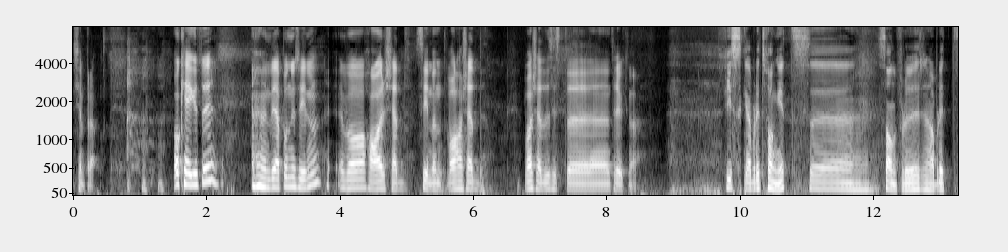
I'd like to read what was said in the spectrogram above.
Kjempebra. Ok, gutter. Vi er på New Zealand. Hva har skjedd? Simen, hva har skjedd? Hva har skjedd de siste tre ukene? Fisk er blitt fanget. sandfluer har blitt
